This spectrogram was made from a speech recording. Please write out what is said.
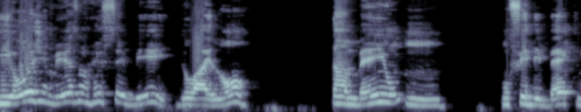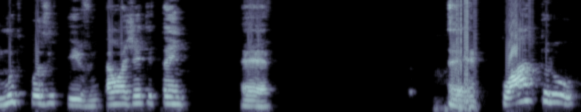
E hoje mesmo recebi do Ailon também um, um, um feedback muito positivo. Então a gente tem é, é, quatro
